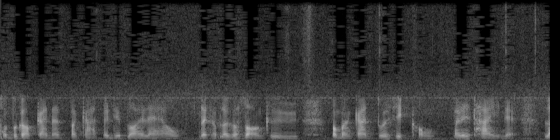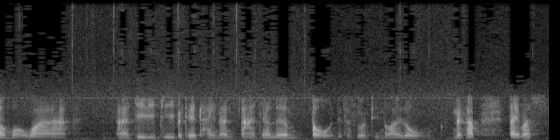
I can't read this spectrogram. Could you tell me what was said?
ผลประกอบการนั้นประกาศไปเรียบร้อยแล้วนะครับแล้วก็สองคือประมาณการตัวเลขของประเทศไทยเนี่ยเรามองว่า GDP ประเทศไทยนั้นอาจจะเริ่มโตในสัดส่วนที่น้อยลงนะครับไตรมาสสอ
